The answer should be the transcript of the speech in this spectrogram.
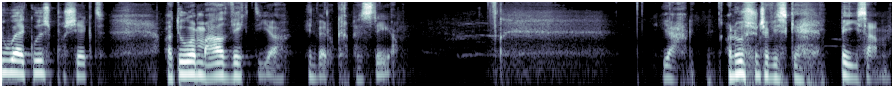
Du er Guds projekt, og du er meget vigtigere, end hvad du kan præstere. Ja, og nu synes jeg, vi skal bede sammen.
